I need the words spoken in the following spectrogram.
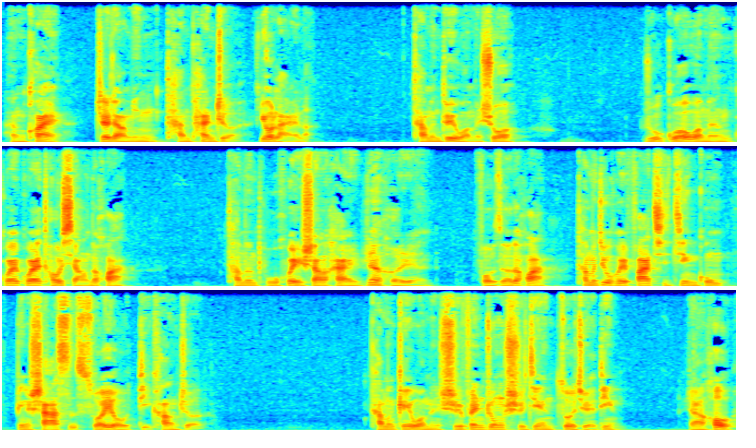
很快，这两名谈判者又来了，他们对我们说：“如果我们乖乖投降的话，他们不会伤害任何人；否则的话，他们就会发起进攻，并杀死所有抵抗者。”他们给我们十分钟时间做决定，然后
